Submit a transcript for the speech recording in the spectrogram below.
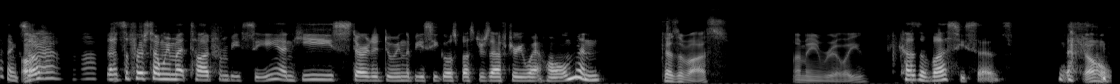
I think so. Oh, yeah. That's the first time we met Todd from BC, and he started doing the BC Ghostbusters after he went home, and Because of us. I mean, really. because of us, he says. No.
